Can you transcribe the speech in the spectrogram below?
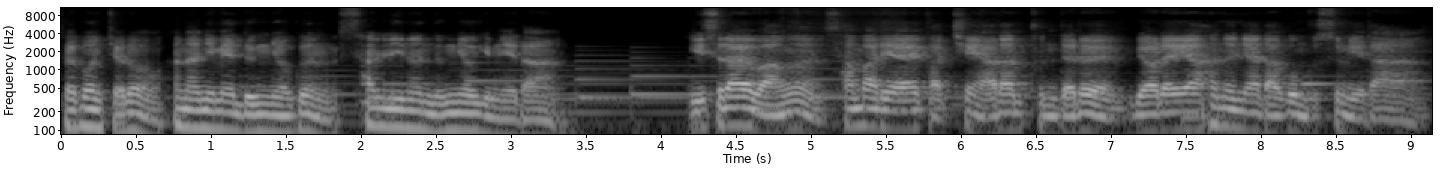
세 번째로 하나님의 능력은 살리는 능력입니다. 이스라엘 왕은 사마리아에 갇힌 아람 군대를 멸해야 하느냐라고 묻습니다.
